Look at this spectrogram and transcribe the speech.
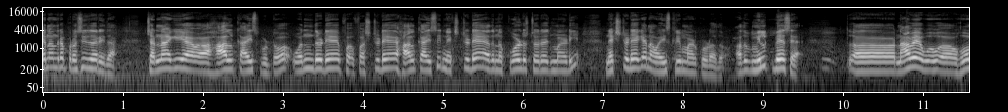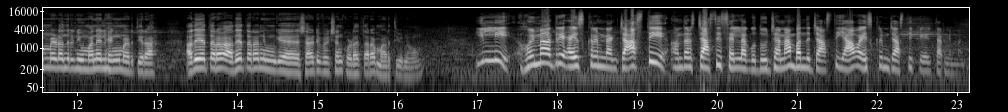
ಏನಂದರೆ ಪ್ರೊಸೀಜರ್ ಇದೆ. ಚೆನ್ನಾಗಿ ಹಾಲು ಕಾಯಿಸ್ಬಿಟ್ಟು ಒಂದು ಡೇ ಫಸ್ಟ್ ಡೇ ಹಾಲು ಕಾಯಿಸಿ ನೆಕ್ಸ್ಟ್ ಡೇ ಅದನ್ನು ಕೋಲ್ಡ್ ಸ್ಟೋರೇಜ್ ಮಾಡಿ ನೆಕ್ಸ್ಟ್ ಡೇಗೆ ನಾವು ಐಸ್ ಕ್ರೀಮ್ ಮಾಡಿಕೊಡೋದು. ಅದು ಮಿಲ್ಕ್ ಬೇಸೇ ನಾವೇ ಹೋಮ್ ಮೇಡ್ ಅಂದರೆ ನೀವು ಮನೇಲಿ ಹೆಂಗೆ ಮಾಡ್ತೀರಾ? ಅದೇ ಥರ ಅದೇ ಥರ ನಿಮಗೆ ಸ್ಯಾಟಿಸ್ಫ್ಯಾಕ್ಷನ್ ಕೊಡೋ ಥರ ಮಾಡ್ತೀವಿ ನಾವು. ಇಲ್ಲಿ ಹೊಯ್ಮಾದ್ರಿ ಐಸ್ ಕ್ರೀಮ್ನಾಗ ಜಾಸ್ತಿ ಅಂದ್ರೆ ಜಾಸ್ತಿ ಸೆಲ್ ಆಗೋದು. ಜನ ಬಂದು ಜಾಸ್ತಿ ಯಾವ ಐಸ್ ಕ್ರೀಮ್ ಜಾಸ್ತಿ ಕೇಳ್ತಾರೆ ನಿಮ್ಮನ್ನು?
